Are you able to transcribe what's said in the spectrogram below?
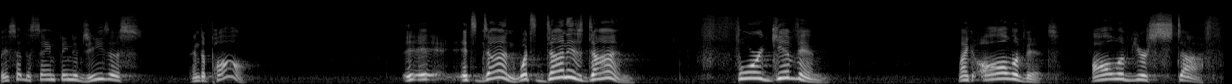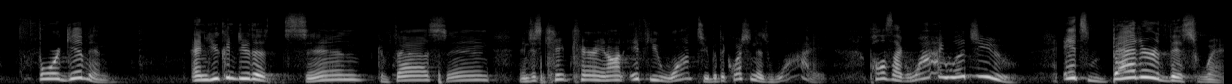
They said the same thing to Jesus and to Paul. It, it, it's done. What's done is done. Forgiven. Like all of it, all of your stuff, forgiven. And you can do the sin, confess, sin, and just keep carrying on if you want to. But the question is, why? Paul's like, why would you? It's better this way.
